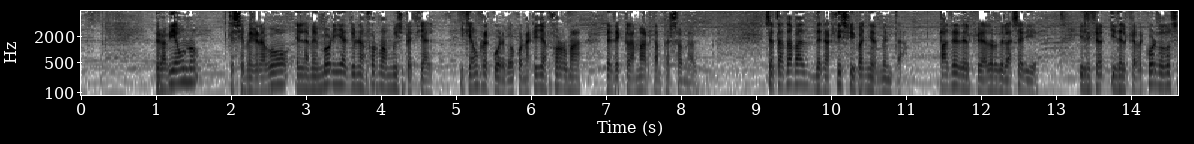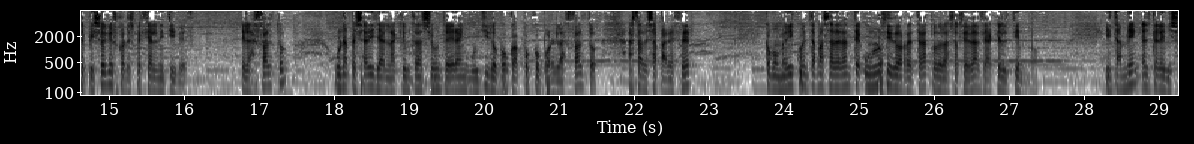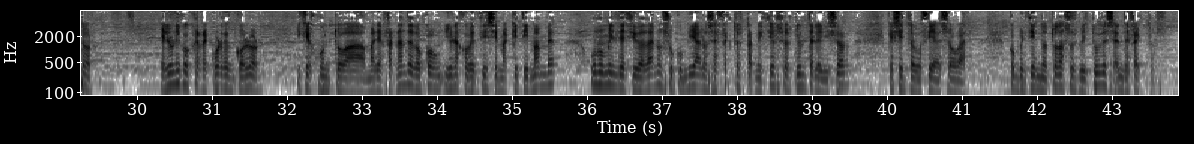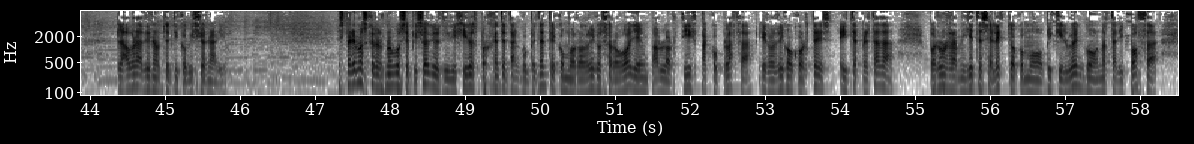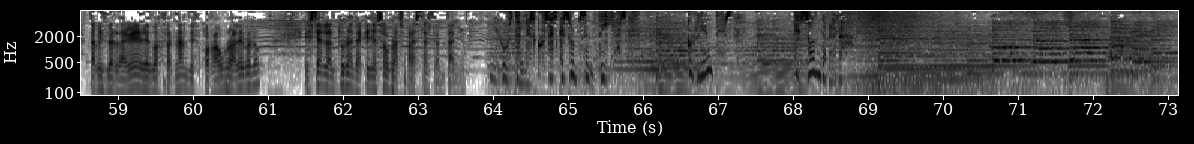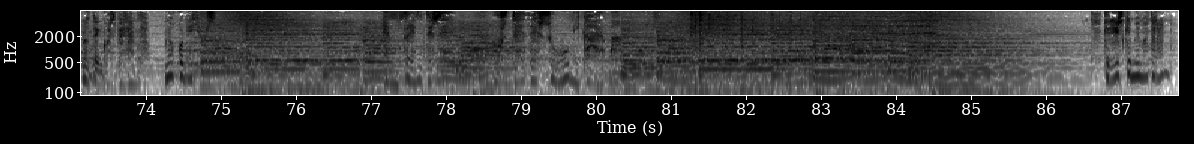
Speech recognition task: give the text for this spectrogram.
Pero había uno que se me grabó en la memoria de una forma muy especial y que aún recuerdo con aquella forma de declamar tan personal. Se trataba de Narciso Ibáñez Menta, padre del creador de la serie, y del que, y del que recuerdo dos episodios con especial nitidez. El asfalto una pesadilla en la que un transeúnte era engullido poco a poco por el asfalto hasta desaparecer, como me di cuenta más adelante, un lúcido retrato de la sociedad de aquel tiempo. Y también el televisor, el único que recuerdo en color, y que junto a María Fernández Docón y una jovencísima Kitty Mamber, un humilde ciudadano sucumbía a los efectos perniciosos de un televisor que se introducía en su hogar, convirtiendo todas sus virtudes en defectos, la obra de un auténtico visionario. Esperemos que los nuevos episodios dirigidos por gente tan competente como Rodrigo Sorogoyen, Pablo Ortiz, Paco Plaza y Rodrigo Cortés e interpretada por un ramillete selecto como Vicky Luengo, Natalie Poza, David Verdaguer, Eduard Fernández o Raúl Alévalo esté a la altura de aquellas obras maestras de antaño. Me gustan las cosas que son sencillas, corrientes, que son de verdad. No tengo esperanza, no con ellos. Usted es su única arma. ¿Crees que me matarán?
